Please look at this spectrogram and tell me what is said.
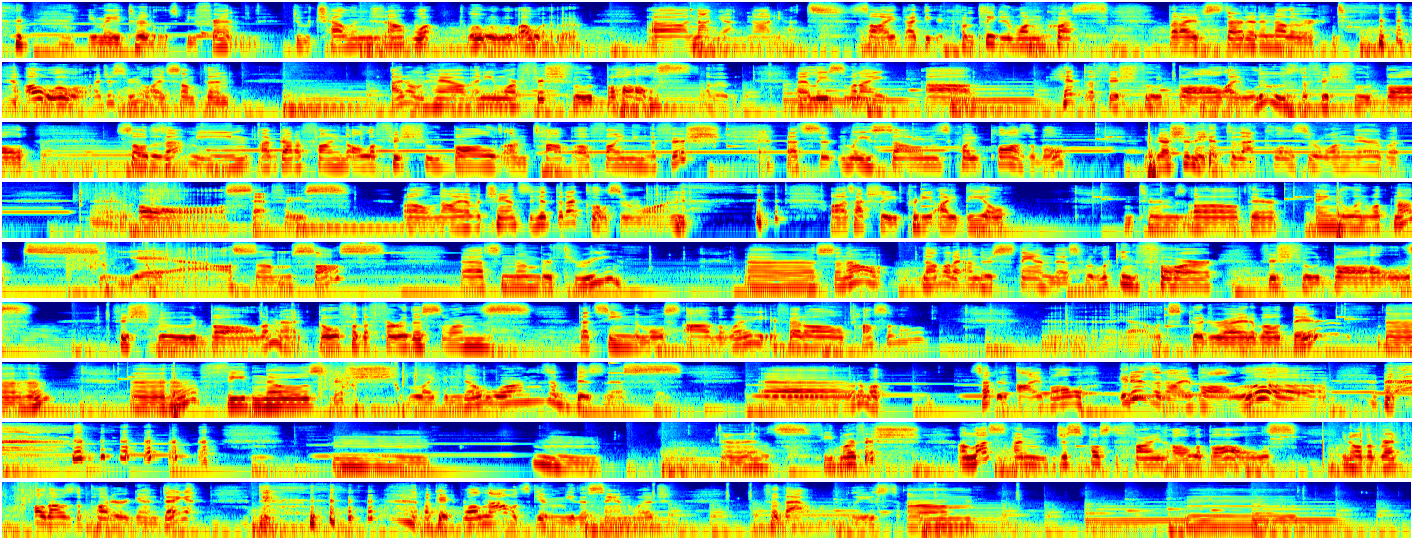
you made turtles befriend. Do challenge now? What? Whoa, whoa, whoa, whoa, whoa. Uh, not yet, not yet. So I, I completed one quest, but I've started another. oh, whoa, whoa, I just realized something. I don't have any more fish food balls. At least when I uh, hit a fish food ball, I lose the fish food ball. So does that mean I've got to find all the fish food balls on top of finding the fish? That certainly sounds quite plausible. Maybe I should hit to that closer one there, but... Uh, oh, sad face. Well, now I have a chance to hit to that closer one. it's actually pretty ideal in terms of their angle and whatnot. Yeah, awesome sauce. That's number three. Uh, so now, now that I understand this, we're looking for fish food balls. Fish food balls. I'm gonna go for the furthest ones that seem the most out of the way, if at all possible. Uh, yeah, looks good right about there. Uh-huh. Uh-huh. Feeding those fish like no one's a business. Uh, what about is that an eyeball? It is an eyeball! Hmm. Hmm. Alright, let's feed more fish. Unless I'm just supposed to find all the balls. You know, the red... Oh, that was the putter again. Dang it! okay, well now it's giving me the sand wedge. For that one, at least. Um...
